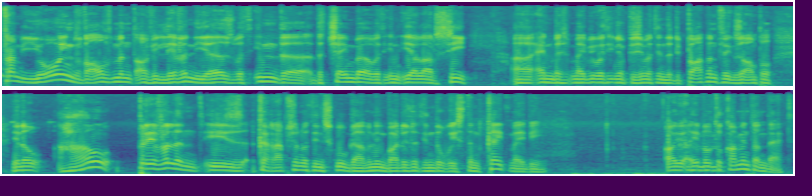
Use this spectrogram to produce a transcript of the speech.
From your involvement of 11 years within the, the chamber, within ELRC, uh, and maybe within your position within the department, for example, you know, how prevalent is corruption within school governing bodies within the Western Cape, maybe? Are you able to comment on that?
